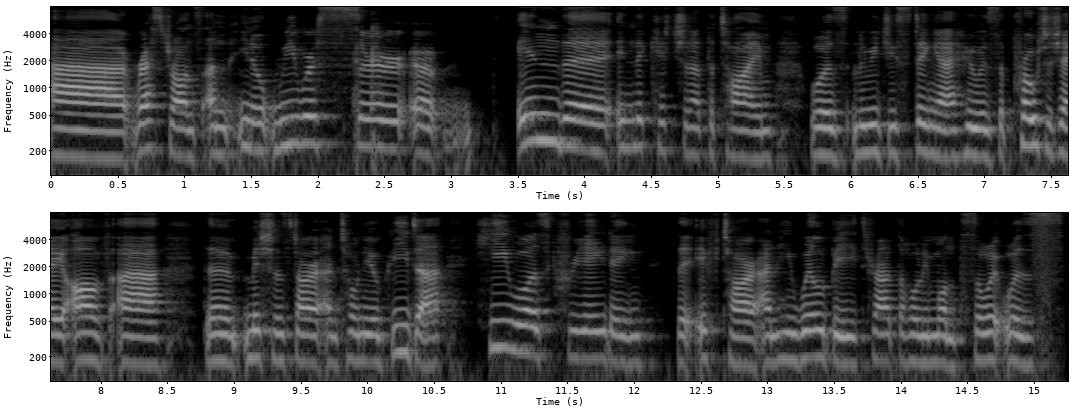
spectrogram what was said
uh restaurants and you know we were sir uh, in the in the kitchen at the time was Luigi Stinga, who is the protege of uh, the Michelin star Antonio Guida. He was creating the iftar, and he will be throughout the holy month. So it was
